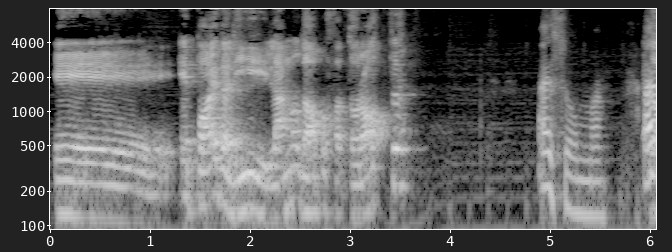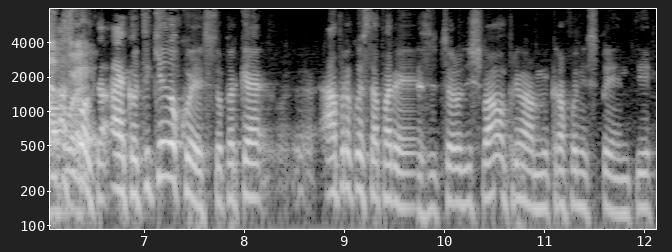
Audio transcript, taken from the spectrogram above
E, e poi da lì l'anno dopo ho fatto Rot, Eh, insomma, Eh, dopo è- ascolta, ecco, ti chiedo questo perché eh, apro questa parentesi, ce lo dicevamo prima a microfoni spenti.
